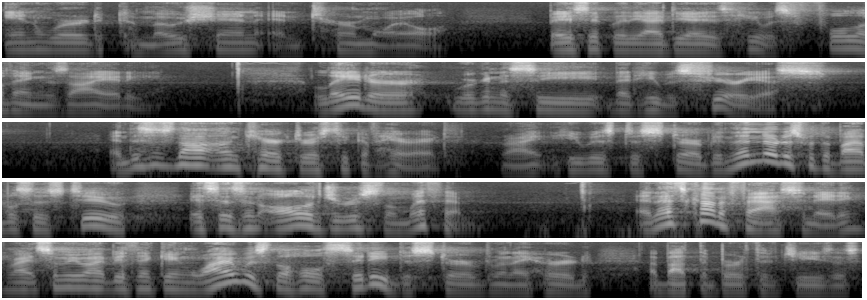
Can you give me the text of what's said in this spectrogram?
inward commotion and turmoil. Basically, the idea is he was full of anxiety. Later, we're going to see that he was furious. And this is not uncharacteristic of Herod, right? He was disturbed. And then notice what the Bible says too it says, in all of Jerusalem with him. And that's kind of fascinating, right? Some of you might be thinking, why was the whole city disturbed when they heard about the birth of Jesus?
